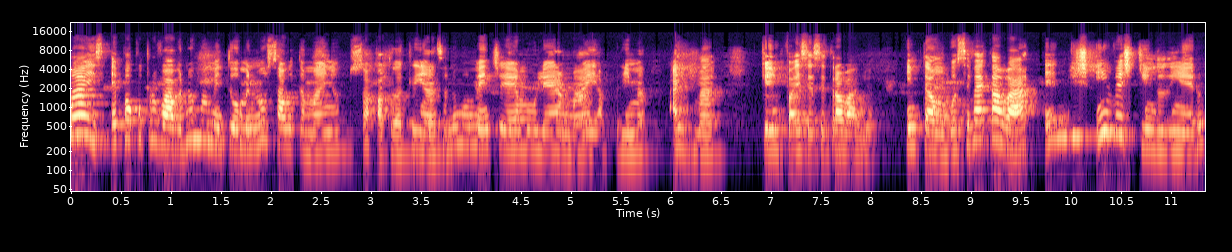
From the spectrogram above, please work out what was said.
mas é pouco provável. Normalmente o homem não sabe o tamanho do sapato da criança. Normalmente é a mulher, a mãe, a prima, a irmã quem faz esse trabalho. Então, você vai acabar investindo dinheiro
